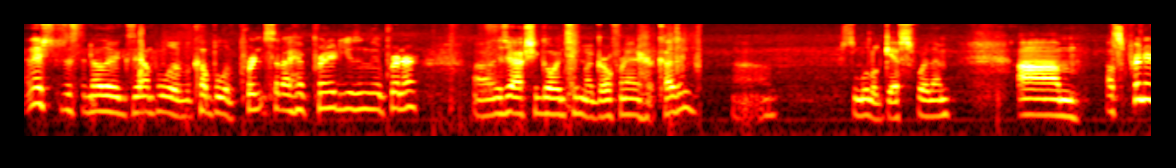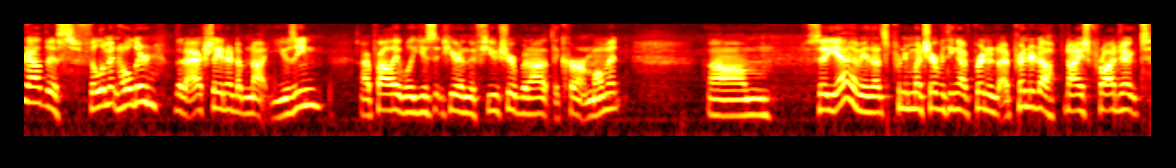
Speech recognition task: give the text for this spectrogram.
And this is just another example of a couple of prints that I have printed using the printer. Uh, these are actually going to my girlfriend and her cousin. Uh, some little gifts for them. Um, I also printed out this filament holder that I actually ended up not using. I probably will use it here in the future, but not at the current moment. Um, so yeah, I mean, that's pretty much everything I've printed. I printed a nice project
